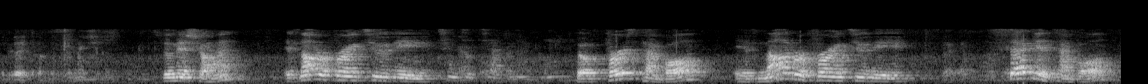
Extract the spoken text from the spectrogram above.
The Beit HaMikdash. The Mishkan. It's not referring to the, tabernacle. the first temple. It's not referring to the second temple.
